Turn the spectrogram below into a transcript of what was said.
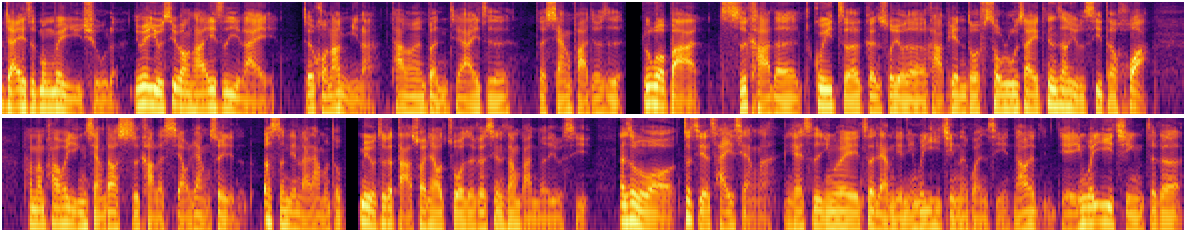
家一直梦寐以求的，因为游戏王它一直以来就 Konami 啦，他们本家一直的想法就是，如果把实卡的规则跟所有的卡片都收入在线上游戏的话，他们怕会影响到实卡的销量，所以二十年来他们都没有这个打算要做这个线上版的游戏。但是我自己的猜想啊，应该是因为这两年因为疫情的关系，然后也因为疫情，这个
